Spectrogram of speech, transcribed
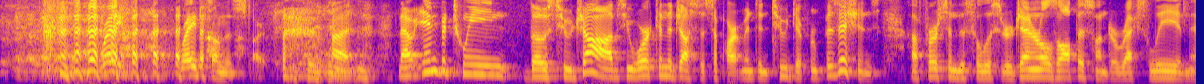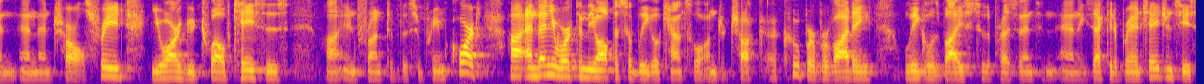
right, right from the start. Now, in between those two jobs, you worked in the Justice Department in two different positions. Uh, first in the Solicitor General's office under Rex Lee and then, and then Charles Fried. You argued 12 cases uh, in front of the Supreme Court. Uh, and then you worked in the Office of Legal Counsel under Chuck uh, Cooper, providing legal advice to the President and, and executive branch agencies.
